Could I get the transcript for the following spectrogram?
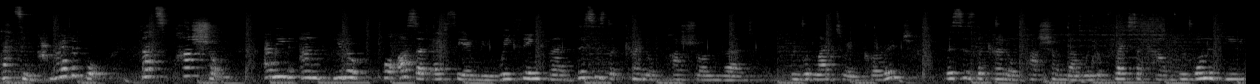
that's incredible. That's passion. I mean, and you know, for us at FCMB, we think that this is the kind of passion that we would like to encourage. This is the kind of passion that with the Flexx account, we want to give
